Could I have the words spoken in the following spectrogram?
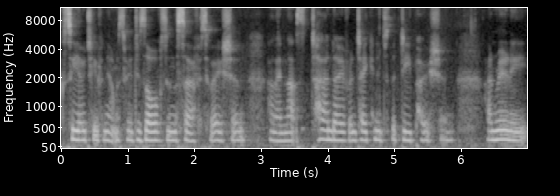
CO2 from the atmosphere dissolves in the surface of ocean, and then that's turned over and taken into the deep ocean. And really,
